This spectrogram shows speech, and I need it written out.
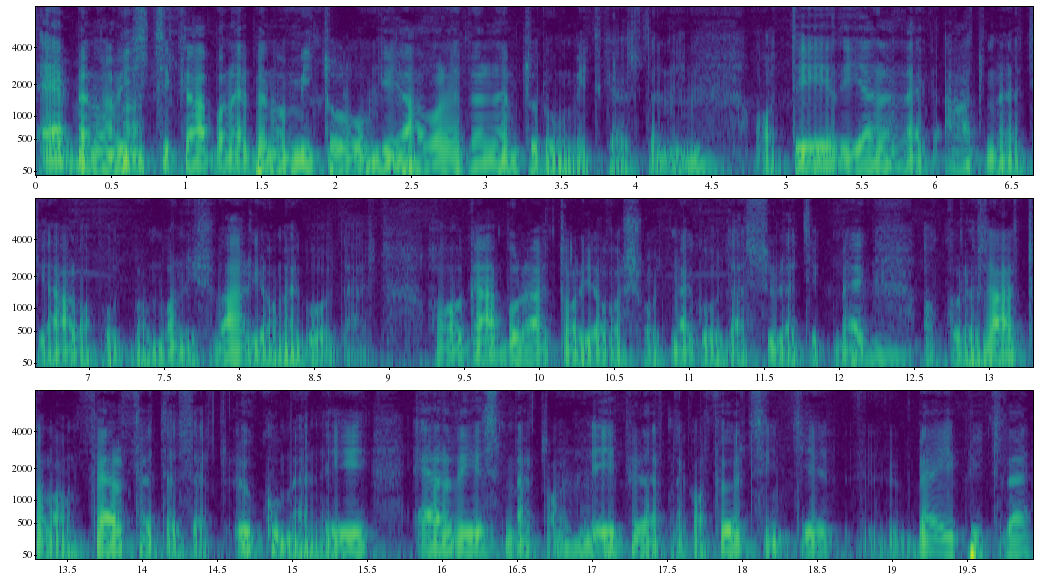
ebben a misztikában, ebben a mitológiával, uh-huh. ebben nem tudunk mit kezdeni. Uh-huh. A tér jelenleg átmeneti állapotban van, és várja a megoldást ha a Gábor által javasolt megoldás születik meg, mm. akkor az általam felfedezett ökumené elvész, mert a mm. épületnek a földszintjét beépítve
